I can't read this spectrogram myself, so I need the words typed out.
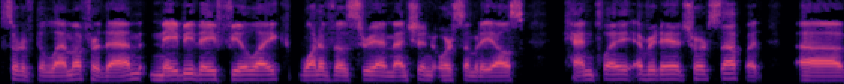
sort of dilemma for them. Maybe they feel like one of those three I mentioned or somebody else can play every day at shortstop, but uh,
